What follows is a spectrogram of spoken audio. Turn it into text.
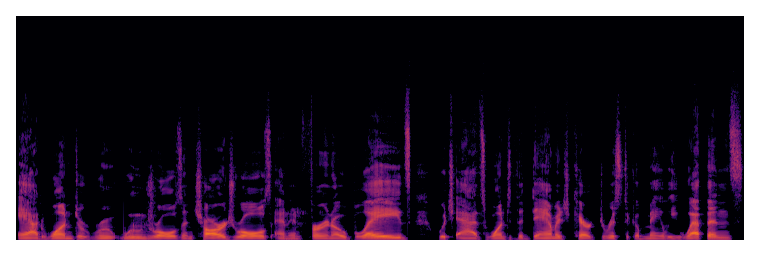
add one to wound rolls and charge rolls, and Inferno Blades, which adds one to the damage characteristic of melee weapons.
